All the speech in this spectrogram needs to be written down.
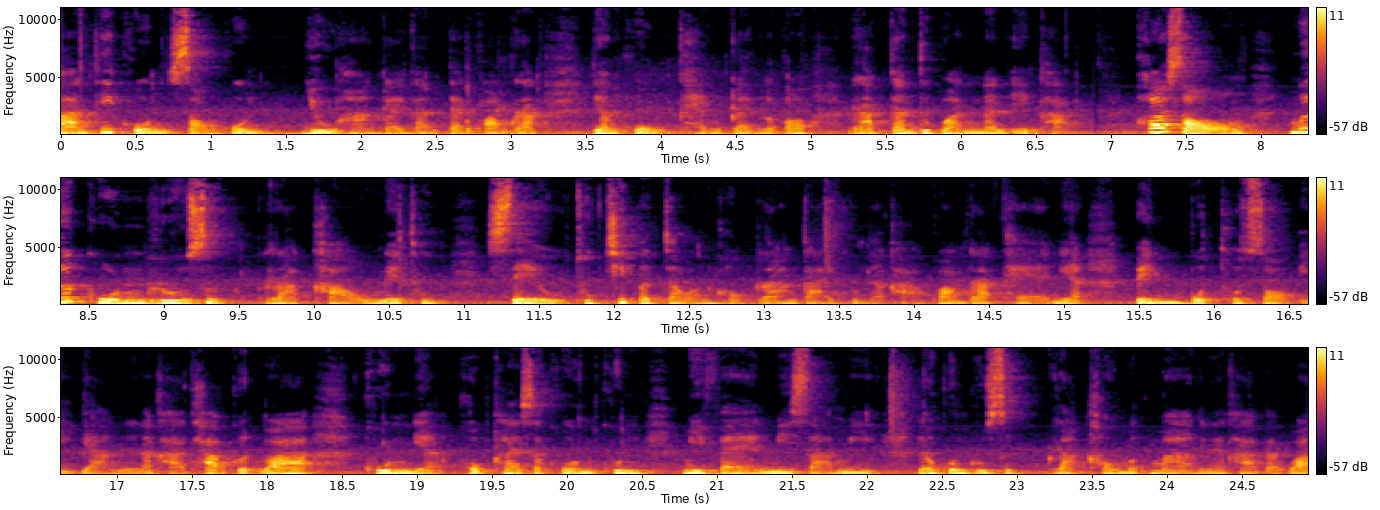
การที่คนสองคนอยูู่่ห่างไกลกันแต่ความรักยังคงแข็งแกร่งแล้วก็รักกันทุกวันนั่นเองค่ะ ข้อ 2 เมื่อคุณรู้สึก รักเขาในทุกเซลล์ทุกชีพจรของร่างกายคุณนะคะ ความรักแท้เนี่ยเป็นบททดสอบอีกอย่างหนึงนะคะ ถ้าเกิดว่าคุณเนี่ยคบใครสักคน คุณมีแฟนมีสามี แล้วคุณรู้สึกรักเขามากๆเลยนะคะ แบบว่า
